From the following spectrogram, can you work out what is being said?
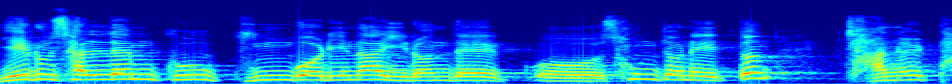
예루살렘 그 궁궐이나 이런데 어, 성전에 있던 잔을 다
